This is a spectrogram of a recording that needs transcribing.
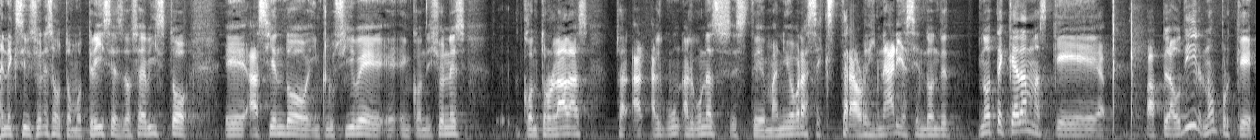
en exhibiciones automotrices, los he visto eh, haciendo inclusive en condiciones controladas sea, algún- algunas este, maniobras extraordinarias en donde no te queda más que aplaudir, ¿no? Porque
